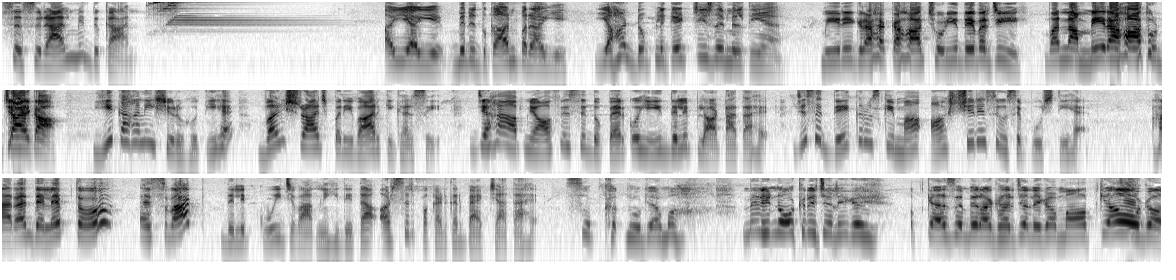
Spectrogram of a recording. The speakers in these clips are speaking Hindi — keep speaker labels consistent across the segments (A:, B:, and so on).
A: ससुराल में दुकान।
B: आइए आइए मेरी दुकान पर आइए। यहाँ डुप्लीकेट चीज़ें मिलती हैं।
C: मेरे ग्राहक का हाथ छोड़िए देवर जी वरना मेरा हाथ उठ जाएगा।
A: ये कहानी शुरू होती है वंशराज परिवार के घर से जहाँ अपने ऑफ़िस से दोपहर को ही दिलीप लौट आता है जिसे देखकर उसकी माँ आश्चर्य से उसे पूछती है।
C: अरे दिलीप तो इस वक्त?
A: दिलीप कोई जवाब नहीं देता और सिर पकड़कर बैठ जाता है।
D: सब खत्म हो गया माँ। मेरी नौकरी चली गई। अब कैसे मेरा घर चलेगा माँ? अब क्या होगा?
